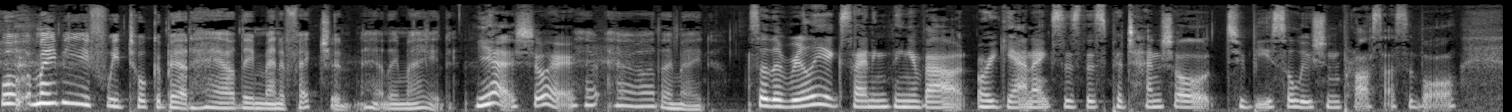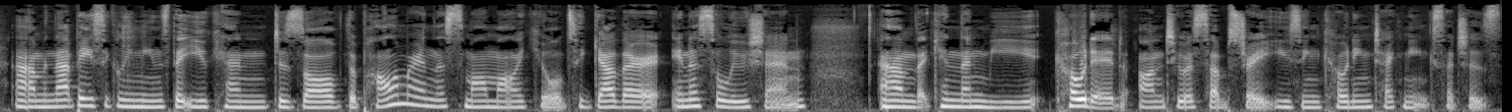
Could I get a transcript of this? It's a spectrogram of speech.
Well, maybe if we talk about how they're manufactured, how they're made. Yeah, sure. How, how are they made? So, the really exciting thing about organics is this potential to be solution processable. Um, and that basically means that you can dissolve the polymer and the small molecule together in a solution um, that can then be coated onto a substrate using coating techniques such as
